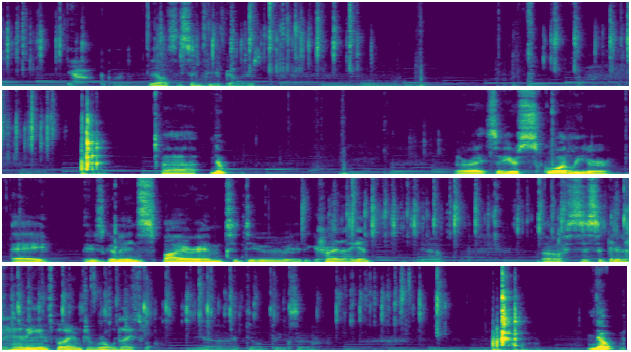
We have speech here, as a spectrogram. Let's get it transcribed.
Oh God. Yeah, it's the same for your gunners. Uh, nope. All right. So here's squad leader A, who's going to inspire him to do it again. Try that again. Yeah. Oh, is this a good? Can he inspire him to roll dice well? Yeah, I don't think so. Nope.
